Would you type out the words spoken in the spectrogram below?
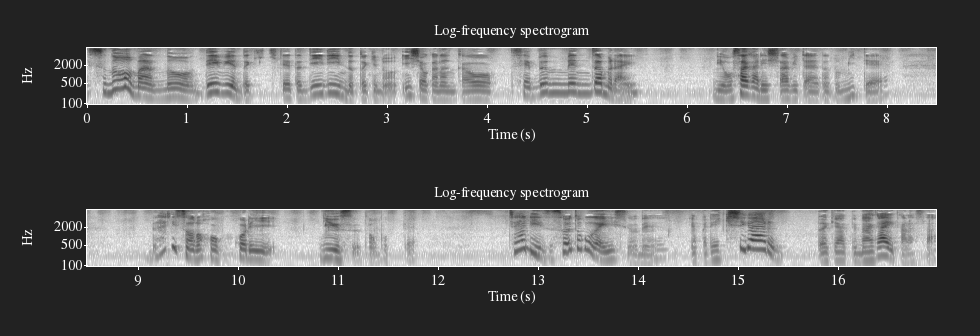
スノーマンのデビューの時着てた DD の時の衣装かなんかを、セブンメン侍にお下がりしたみたいなの見て、何そのほっこりニュースと思って。ジャニーズそういうとこがいいですよね。やっぱ歴史があるだけあって長いからさ、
